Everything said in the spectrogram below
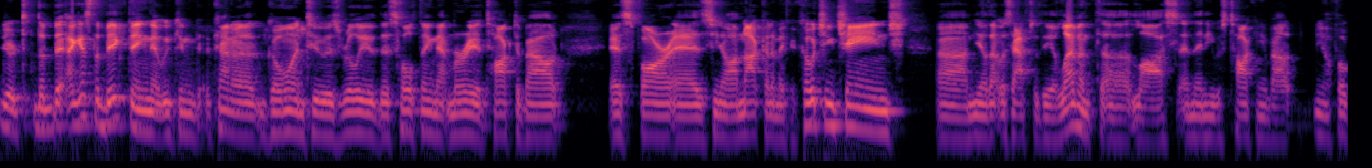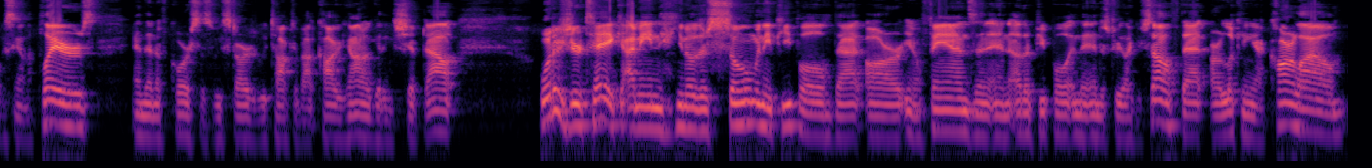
the I guess the big thing that we can kind of go into is really this whole thing that Murray had talked about as far as you know I'm not going to make a coaching change. Um, you know that was after the 11th uh, loss, and then he was talking about you know focusing on the players, and then of course as we started, we talked about Cogliano getting shipped out. What is your take? I mean, you know, there's so many people that are, you know, fans and, and other people in the industry like yourself that are looking at Carlyle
